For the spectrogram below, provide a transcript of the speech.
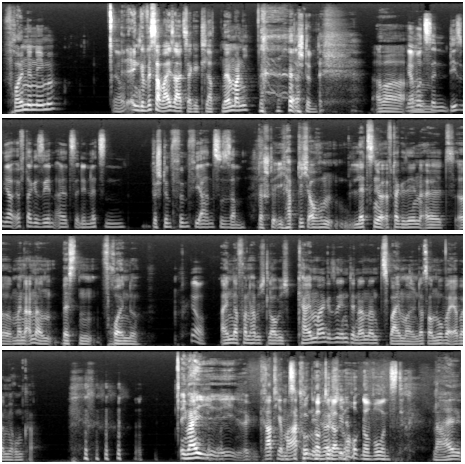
Freunde nehme. Ja, In gewisser Weise hat es ja geklappt, ne, Manni? das stimmt. Aber Wir haben uns ähm, in diesem Jahr öfter gesehen als in den letzten bestimmt fünf Jahren zusammen. das sti- ich habe dich auch im letzten Jahr öfter gesehen als äh, meine anderen besten Freunde. Ja. Einen davon habe ich, glaube ich, keinmal gesehen, den anderen zweimal. Und das auch nur, weil er bei mir rumkam. ich meine, gerade hier Um Martin. zu gucken, ob du da jede- überhaupt noch wohnst. Nein,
